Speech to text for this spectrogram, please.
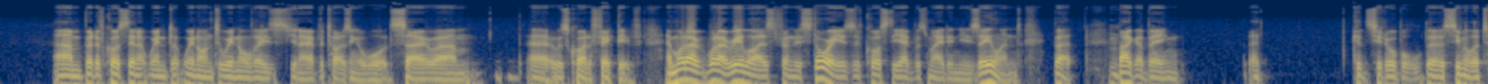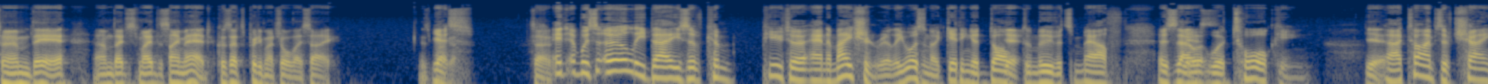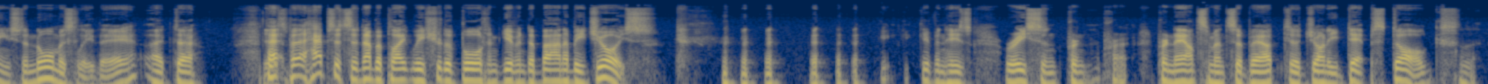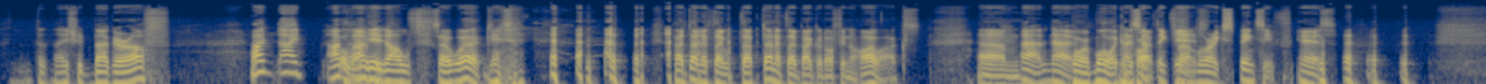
Um, but of course, then it went went on to win all these you know advertising awards. So um, uh, it was quite effective. And what I what I realised from this story is, of course, the ad was made in New Zealand, but hmm. bugger being a considerable uh, similar term there, um, they just made the same ad because that's pretty much all they say. yes. So it, it, was early days of computer animation, really, wasn't it? Getting a dog yeah. to move its mouth as though yes. it were talking. Yeah. Uh, times have changed enormously there. At, uh, yes. perhaps it's a number plate we should have bought and given to Barnaby Joyce. given his recent pr- pr- pronouncements about uh, Johnny Depp's dogs, that they should bugger off. I, I, I'm, well, I'm a bit old. So it worked. I don't know if they, don't know if they buggered off in a Hilux. Um, uh, no, more, more like no, something jet. far more expensive. Yes, they're,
